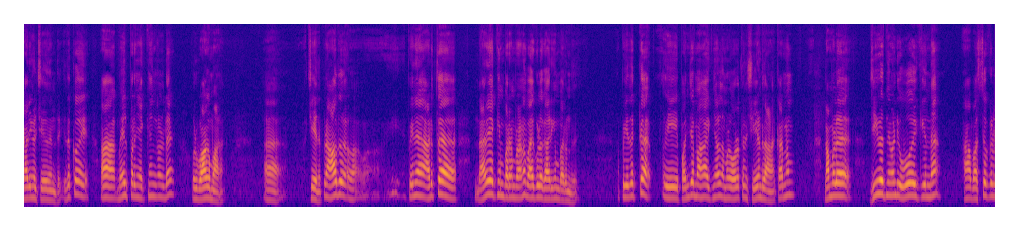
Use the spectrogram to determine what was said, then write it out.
കാര്യങ്ങൾ ചെയ്യുന്നുണ്ട് ഇതൊക്കെ ആ മേൽപ്പറഞ്ഞ യജ്ഞങ്ങളുടെ ഒരു ഭാഗമാണ് ചെയ്യുന്നത്. പിന്നെ അത് പിന്നെ അടുത്ത നരയജ്ഞം പറയുമ്പോഴാണ് ബാക്കിയുള്ള കാര്യം പറയുന്നത് അപ്പോൾ ഇതൊക്കെ ഈ പഞ്ചമഹായജ്ഞങ്ങൾ നമ്മൾ ഓരോരുത്തരും ചെയ്യേണ്ടതാണ്. കാരണം നമ്മൾ ജീവിതത്തിന് വേണ്ടി ഉപയോഗിക്കുന്ന ആ വസ്തുക്കൾ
